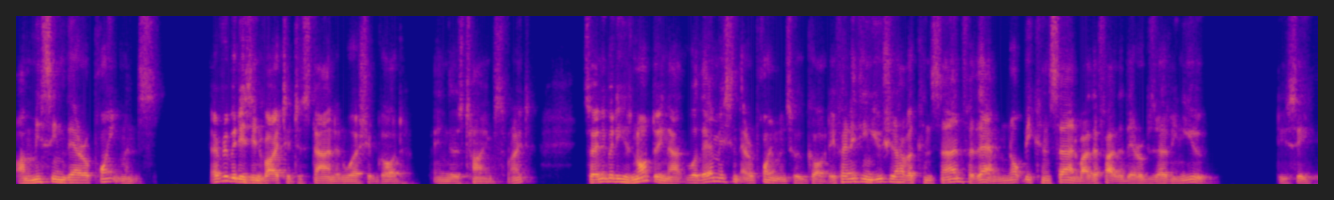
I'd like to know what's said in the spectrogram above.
are missing their appointments. Everybody's invited to stand and worship God in those times, right? So anybody who's not doing that, well, they're missing their appointments with God. If anything, you should have a concern for them, not be concerned by the fact that they're observing you. Do you see?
